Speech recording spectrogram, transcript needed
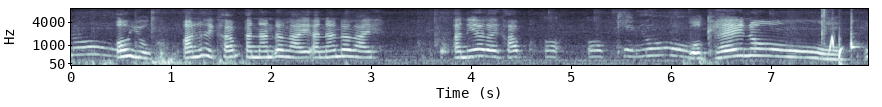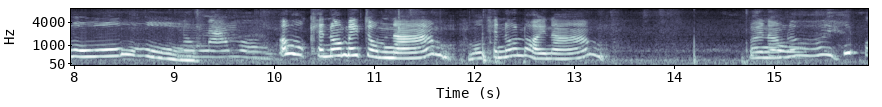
โนโอ้อยู่อะไรครับ อันนั้นอะไร อันนั้นอะไร อันนี้อะไรครับโอโอเคโนโวลเคโนโอ้ลงน้ำเลยโวลเคโนไม่จมน้ำโวลเคโนลอยน้ำลอยน้ำเลย ฮิปโป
